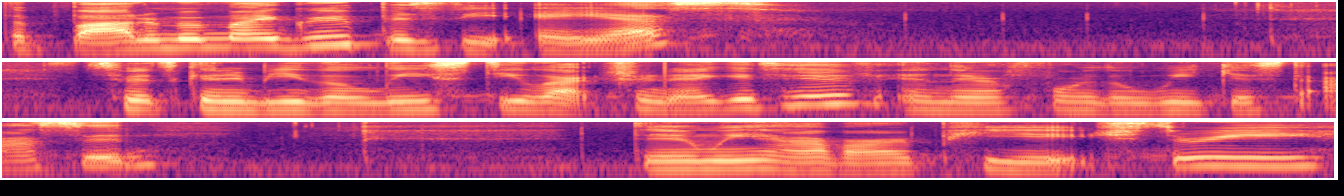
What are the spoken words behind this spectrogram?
the bottom of my group is the AS. So it's going to be the least electronegative and therefore the weakest acid. Then we have our PH3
